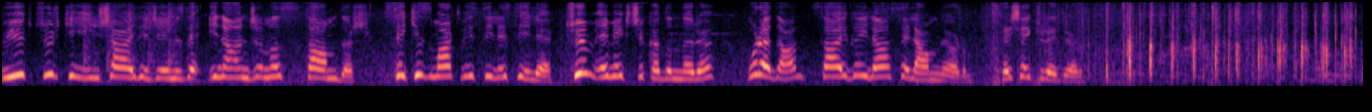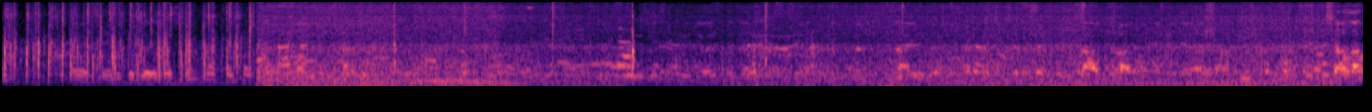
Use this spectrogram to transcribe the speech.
büyük Türkiye inşa edeceğimize inancımız tamdır. 8 Mart vesilesiyle tüm emekçi kadınları buradan saygıyla selamlıyorum. Teşekkür ediyorum. Evet, tebrik ediyoruz başkanım. İnşallah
